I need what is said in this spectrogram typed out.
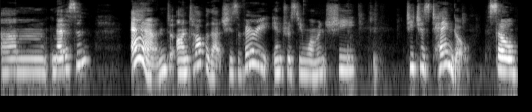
um, medicine. And on top of that, she's a very interesting woman. She teaches tango. So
